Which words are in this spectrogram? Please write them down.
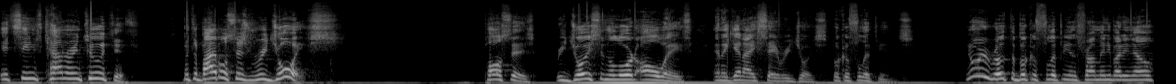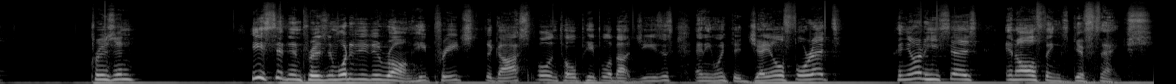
It seems counterintuitive, but the Bible says rejoice. Paul says, rejoice in the Lord always. And again, I say rejoice. Book of Philippians. You know where he wrote the book of Philippians from? Anybody know? Prison. He's sitting in prison. What did he do wrong? He preached the gospel and told people about Jesus, and he went to jail for it. And you know what he says? In all things, give thanks.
